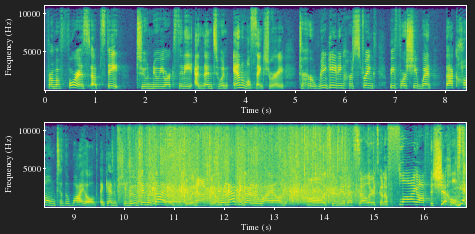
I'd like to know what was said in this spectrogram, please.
from a forest upstate to New York City and then to an animal sanctuary to her regaining her strength before she went back home to the wild. Again, if she moved in with us, she wouldn't have to. She wouldn't have to go to the wild. Oh, it's going to be a bestseller. It's going to fly off the shelves.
